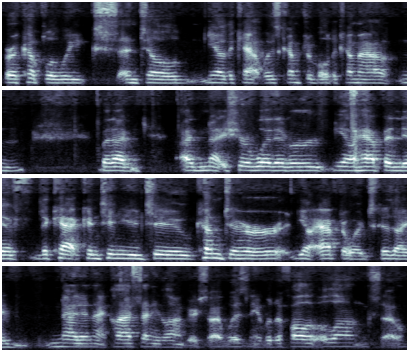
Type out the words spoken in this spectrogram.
for a couple of weeks until you know the cat was comfortable to come out and but i'm i'm not sure whatever you know happened if the cat continued to come to her you know afterwards because i'm not in that class any longer so i wasn't able to follow along so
